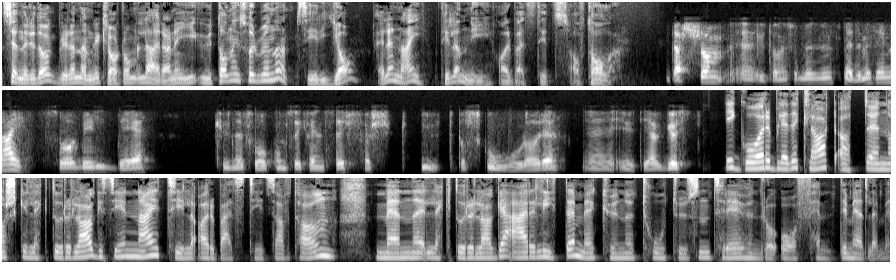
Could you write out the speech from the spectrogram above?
Senere i dag blir det nemlig klart om lærerne i Utdanningsforbundet sier ja eller nei til en ny arbeidstidsavtale. Dersom Utdanningsforbundets medlemmer sier nei, så vil det kunne få konsekvenser først ute på skoleåret ute i august. I går ble det klart at Norsk Lektorlag sier nei til arbeidstidsavtalen, men Lektorlaget er lite med kun 2350 medlemmer.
